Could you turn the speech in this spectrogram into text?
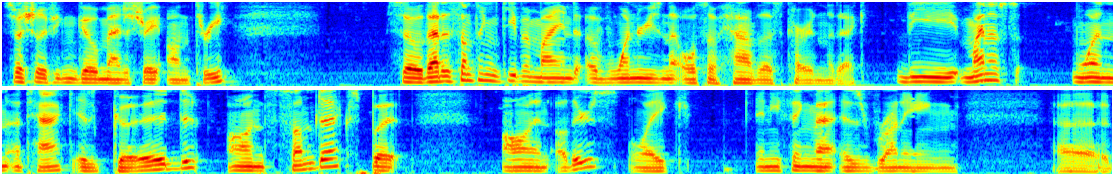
especially if you can go magistrate on three. So that is something to keep in mind of one reason to also have this card in the deck. The minus one attack is good on some decks, but on others, like anything that is running uh,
